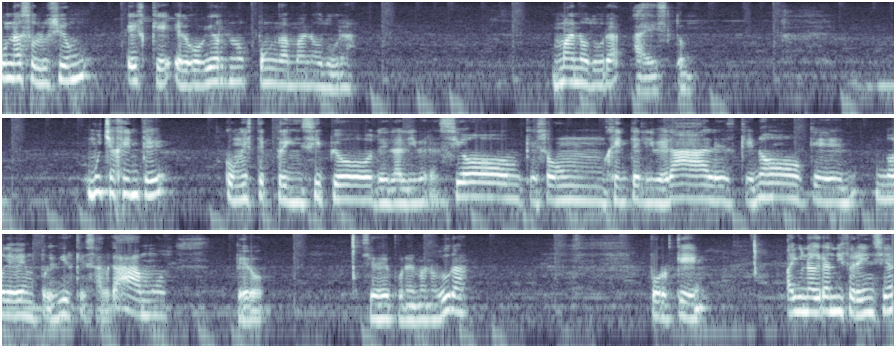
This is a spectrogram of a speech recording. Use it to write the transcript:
Una solución es que el gobierno ponga mano dura. Mano dura a esto. Mucha gente con este principio de la liberación, que son gente liberales, que no, que no deben prohibir que salgamos, pero se debe poner mano dura, porque hay una gran diferencia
